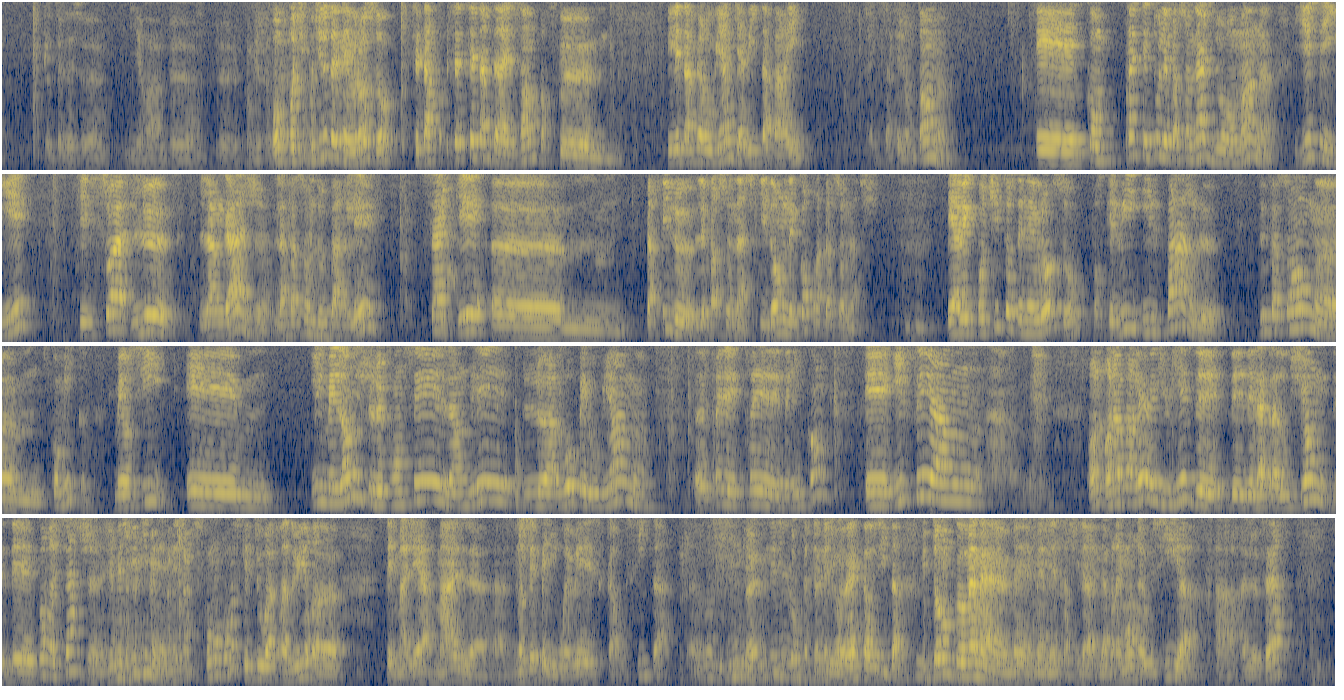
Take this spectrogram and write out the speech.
je te laisse euh, lire un peu euh, le, le premier passage. Bon, Pochi- Pochito Tenebroso, c'est ap- c'est- intéressant parce que hum, il est un Péruvien qui habite à Paris, ça fait longtemps, et comme presque tous les personnages du roman, essayé que soit le langage, la façon de parler, ça qui euh, perfile le, le personnage, qui donne le corps au personnage. Et avec Pochito Tenebroso, parce que lui, il parle de façon euh, comique, mais aussi et, euh, il mélange le français, l'anglais, le argot péruvien, euh, très, très délinquant. Et il fait un... On, a parlé avec Julien de, la traduction de, de Paul Serge. Je me suis dit, mais, comment, comment est-ce que tu vas traduire euh, te maleas mal, euh, no te perihueves causita? Euh, causita. Donc, euh, même, mais, mais, Serge, il a, vraiment réussi à, à- le faire.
